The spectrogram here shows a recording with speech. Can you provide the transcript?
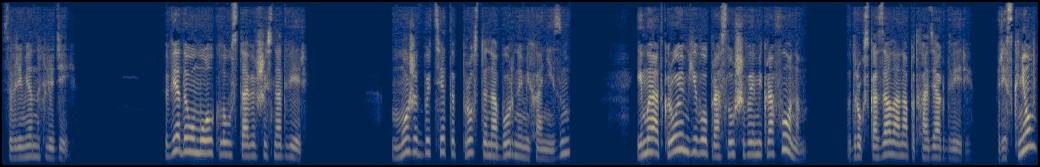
современных людей. Веда умолкла, уставившись на дверь. Может быть, это просто наборный механизм, и мы откроем его, прослушивая микрофоном, — вдруг сказала она, подходя к двери. «Рискнем?»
